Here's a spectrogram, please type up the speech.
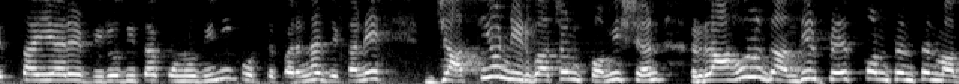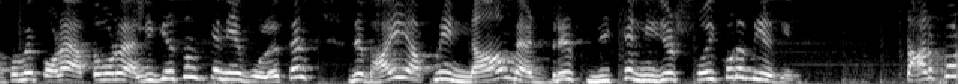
এসআইআর এর বিরোধিতা কোনোদিনই করতে পারে না, যেখানে জাতীয় নির্বাচন কমিশন রাহুল গান্ধীর প্রেস কনফারেন্সের মাধ্যমে করা এত বড় অ্যালিগেশনসকে নিয়ে বলেছেন যে, ভাই, আপনি নাম অ্যাড্রেস লিখে নিজের সই করে দিয়ে দিন। তারপর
